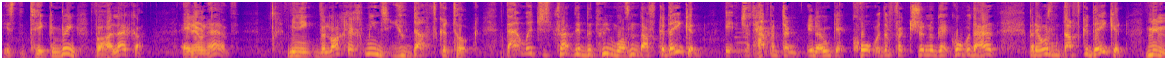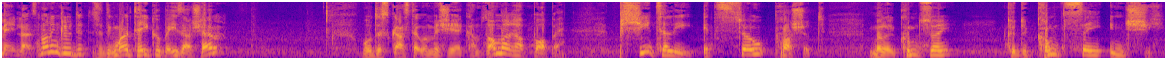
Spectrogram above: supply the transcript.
Yes, to take and bring v'haleka. They don't have. Meaning, velokach means you dafka took. That which is trapped in between wasn't dafka taken. It just happened to, you know, get caught with the friction or get caught with the hand, but it wasn't dafka taken. Mimela, it's not included. So the Gemara teku beis Hashem. We'll discuss that when Mashiach comes. Omar Rapope. Pshitali, it's so poshet. Malay kumtsoi, say inchi.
